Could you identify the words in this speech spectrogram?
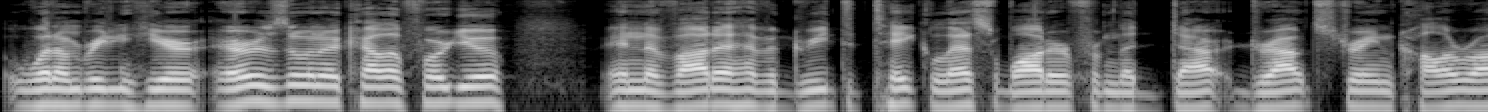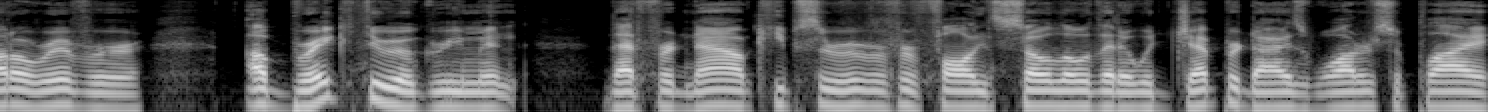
what I'm reading here Arizona, California, and Nevada have agreed to take less water from the drought strained Colorado River, a breakthrough agreement that for now keeps the river from falling so low that it would jeopardize water supply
